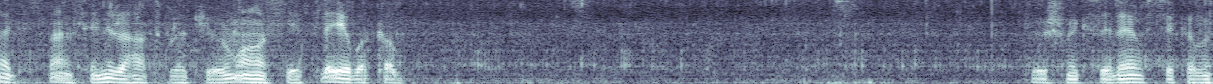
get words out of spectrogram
Hadi ben seni rahat bırakıyorum. Afiyetle ye bakalım. Görüşmek üzere. Hoşçakalın.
